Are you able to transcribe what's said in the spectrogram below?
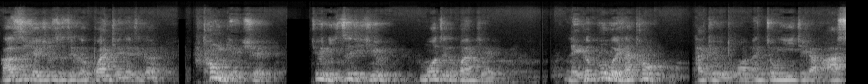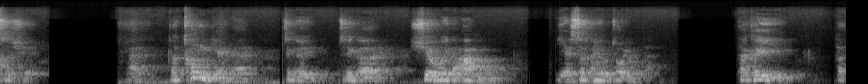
阿是穴就是这个关节的这个痛点穴，就你自己去摸这个关节，哪个部位它痛，它就我们中医就叫阿是穴。哎，这痛点的这个这个穴位的按摩也是很有作用的，它可以呃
